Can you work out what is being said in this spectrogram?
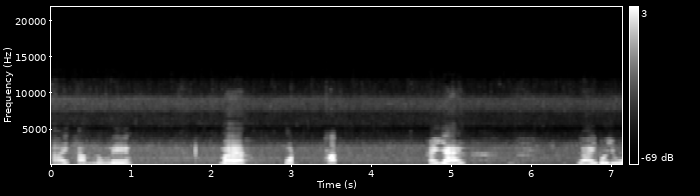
ถ่ายคำลงแรงมาหดผักห้ย่ายยายบอยู่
